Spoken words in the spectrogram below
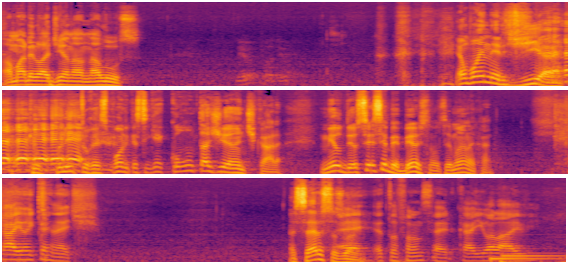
Amareladinha na, na luz? É uma energia que o Plito responde que assim que é contagiante, cara. Meu Deus, você, você bebeu esse final de semana, cara? Caiu a internet. É sério, você tá? É, eu tô falando sério. Caiu a live.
